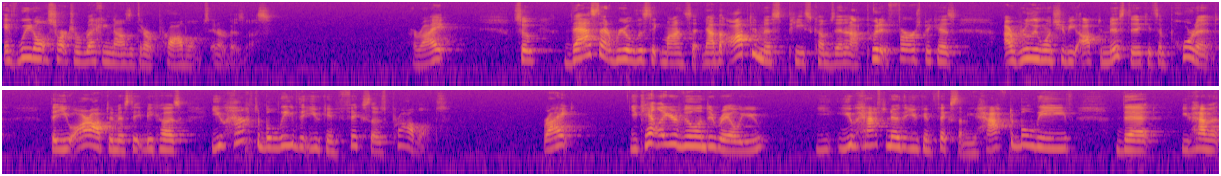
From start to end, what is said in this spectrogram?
if we don't start to recognize that there are problems in our business. All right? So that's that realistic mindset. Now, the optimist piece comes in, and I put it first because I really want you to be optimistic. It's important that you are optimistic because you have to believe that you can fix those problems, right? You can't let your villain derail you. You have to know that you can fix them. You have to believe that you haven't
